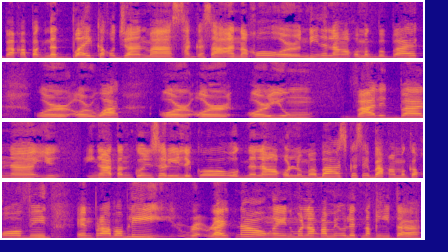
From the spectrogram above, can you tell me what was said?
baka pag nag-bike ako diyan masagasaan ako or hindi na lang ako magbabike or or what or or or yung valid ba na yung ingatan ko yung sarili ko, wag na lang ako lumabas kasi baka magka-COVID. And probably, r- right now, ngayon mo lang kami ulit nakita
